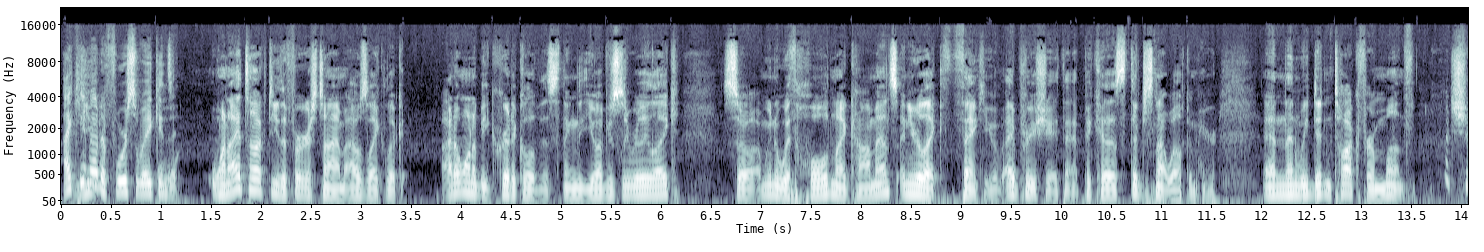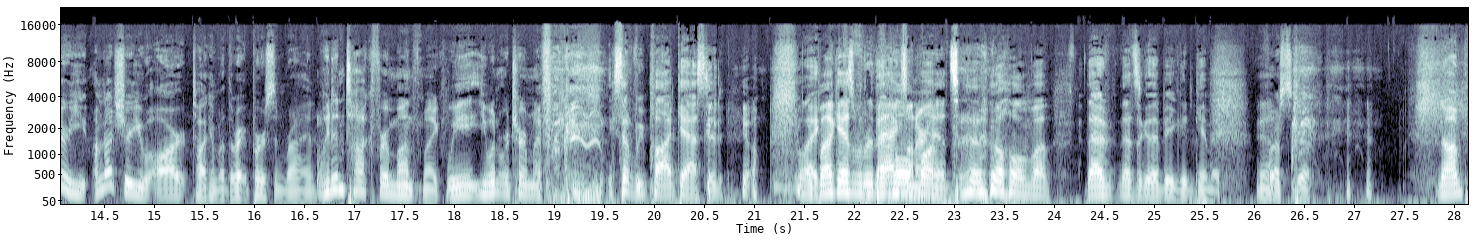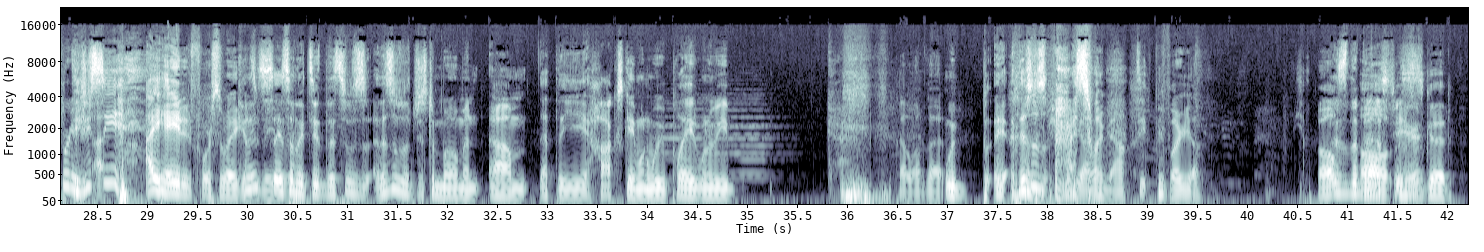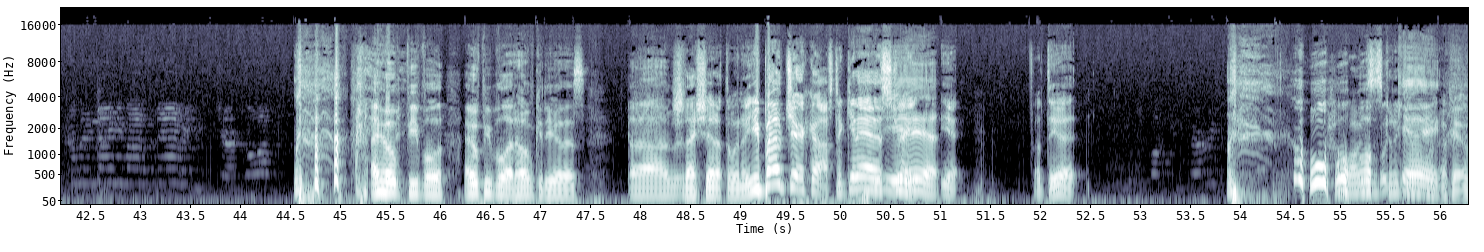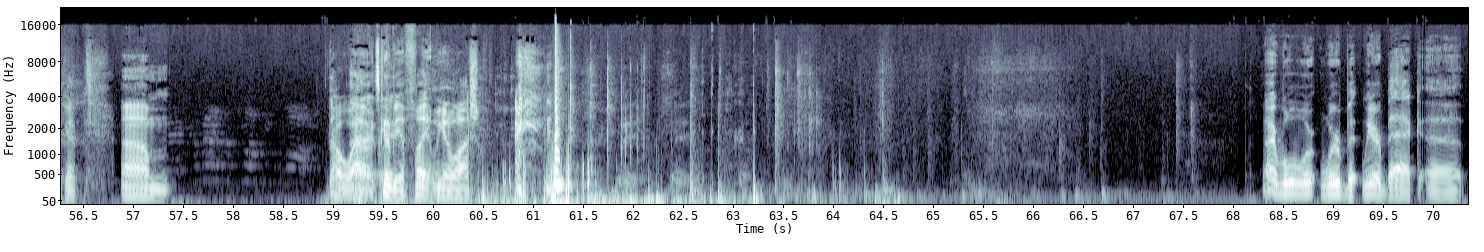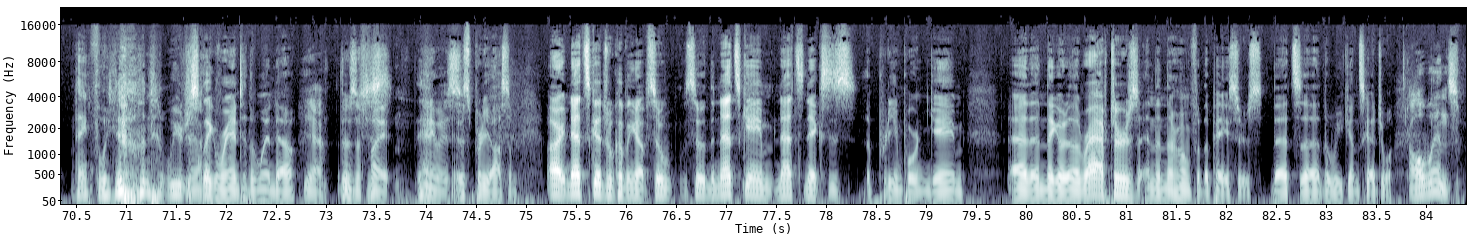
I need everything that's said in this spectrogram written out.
I came You- out of Force Awakens. When I talked to you the first time, I was like, "Look, I don't want to be critical of this thing that you obviously really like, so I'm going to withhold my comments." And you're like, "Thank you, I appreciate that because they're just not welcome here." And then we didn't talk for a month. Not sure you. I'm not sure you are talking about the right person, Brian. We didn't talk for a month, Mike. We you wouldn't return my phone. Except we podcasted you know, like the podcast with bags whole on our month. heads. the whole month. That that's a, that'd be a good gimmick Yeah. for us to do. No, I'm pretty. Did you see- I, I hated Force Can Awakens. I say something too? This was this was just a moment um, at the Hawks game when we played when we I love that. we this is People are yelling now. People are yelling. Oh, This is the oh, best, you this is good. I hope people. I hope people at home could hear this. Um, Should I shut out the window? You bout jerk offs. Now get out of the street. Yeah. yeah. I'll do it. How long is this gonna okay. go? on? Okay, okay. Um, oh wow, it's gonna be a fight. We gotta watch. All right. Well, we're we're we are back. Uh, thankfully, we were just Yeah. like ran to the window. Yeah, there was a Just- fight. Anyways, It was pretty awesome. All right, Nets schedule coming up. So so the Nets game, Nets Knicks is a pretty important game. Uh, then they go to the Raptors, and then they're home for the Pacers. That's uh, the weekend schedule. all wins.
